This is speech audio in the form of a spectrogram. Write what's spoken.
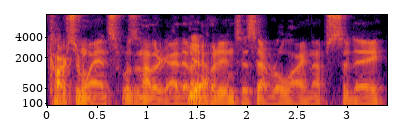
Carson Wentz was another guy that Yeah. I put into several lineups today.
